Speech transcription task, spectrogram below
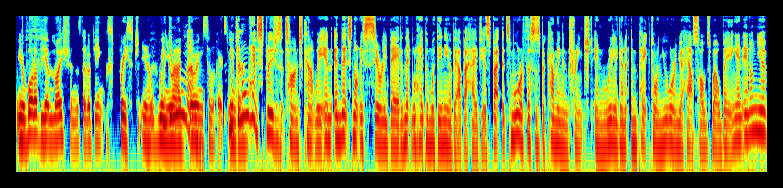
you know, what are the emotions that are being expressed, you know, when you are all, um, doing some of that spending. We can all have splurges at times, can't we? And and that's not necessarily bad, and that will happen with any of our behaviours. But it's more if this is becoming entrenched and really going to impact on your and your household's well-being and, and on your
